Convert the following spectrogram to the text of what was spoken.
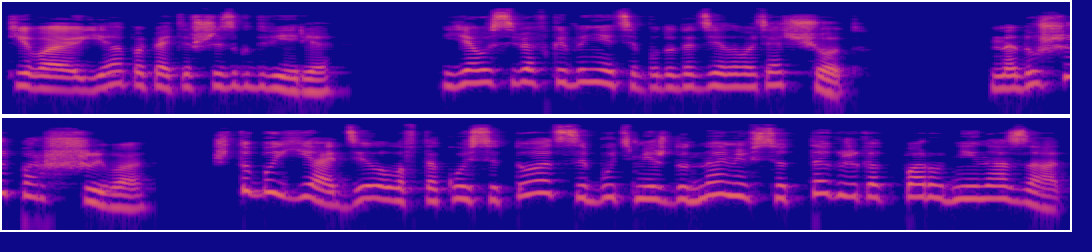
киваю я, попятившись к двери. Я у себя в кабинете буду доделывать отчет. На душе паршиво. Что бы я делала в такой ситуации, будь между нами все так же, как пару дней назад?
